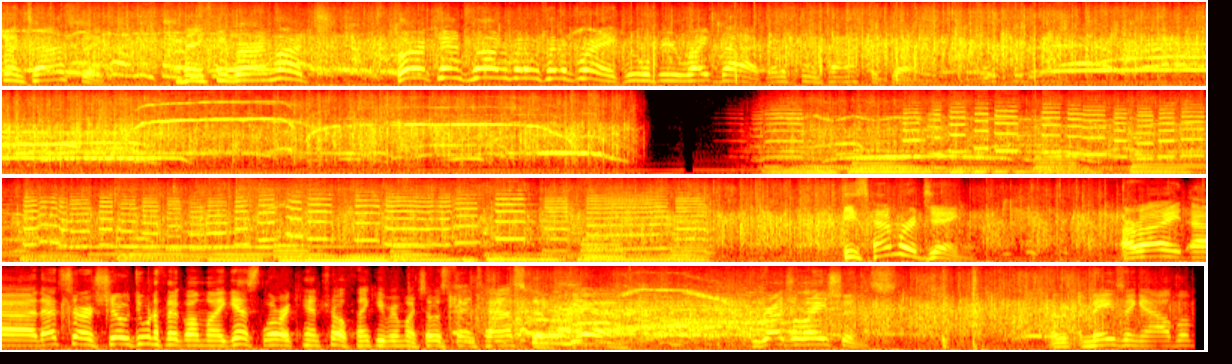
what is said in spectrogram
was fantastic. Thank you very much. Laura Cantrell, everybody, we'll take a break. We will be right back. That was fantastic. He's hemorrhaging. All right, uh, that's our show. Do want to thank all my guests. Laura Cantrell, thank you very much. That was fantastic. Yeah. Congratulations. An amazing album.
